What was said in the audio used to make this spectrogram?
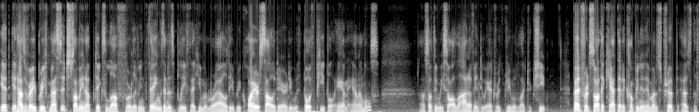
It, it has a very brief message summing up Dick's love for living things and his belief that human morality requires solidarity with both people and animals, uh, something we saw a lot of in Do Androids Dream of Electric Sheep. Bedford saw the cat that accompanied him on his trip as, the,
